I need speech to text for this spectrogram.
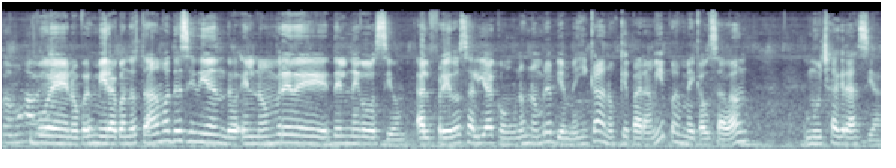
Vamos a ver. Bueno, pues mira, cuando estábamos decidiendo el nombre de, del negocio, Alfredo salía con unos nombres bien mexicanos que para mí pues me causaban mucha gracia.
